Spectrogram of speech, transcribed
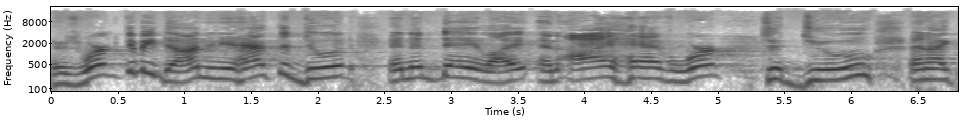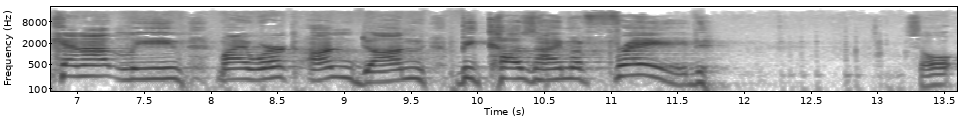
There's work to be done, and you have to do it in the daylight, and I have work to do, and I cannot leave my work undone because I'm afraid. So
